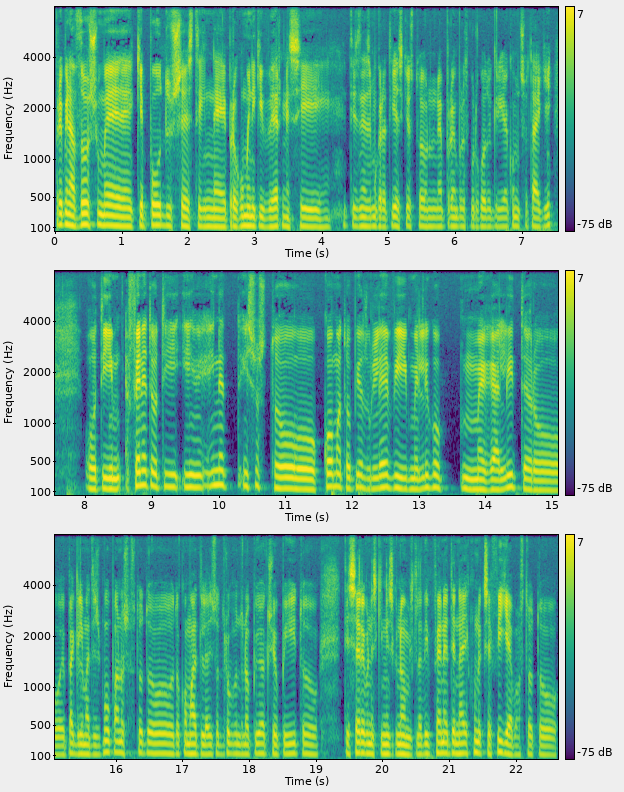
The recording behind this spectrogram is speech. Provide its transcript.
πρέπει να δώσουμε και πόντους ε, στην ε, προηγούμενη κυβέρνηση της Νέας Δημοκρατίας και στον ε, πρώην Πρωθυπουργό τον Κυριακό Μητσοτάκη ότι φαίνεται ότι ε, είναι ίσως το κόμμα το οποίο δουλεύει με λίγο μεγαλύτερο επαγγελματισμό πάνω σε αυτό το, το κομμάτι, δηλαδή στον τρόπο με τον οποίο αξιοποιεί το, τις έρευνες κοινής γνώμης. Δηλαδή φαίνεται να έχουν ξεφύγει από αυτό το,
